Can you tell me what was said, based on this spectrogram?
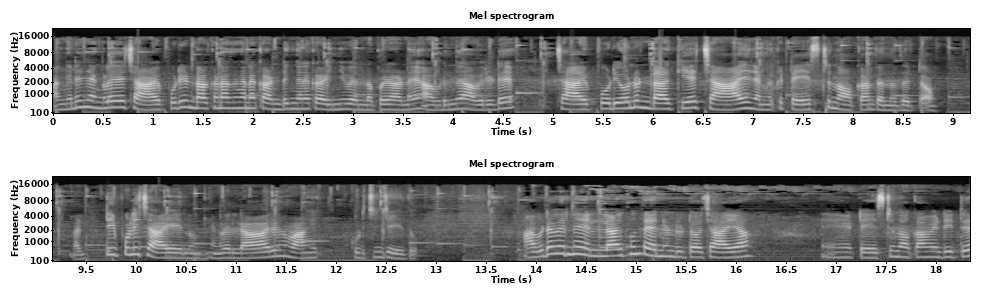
അങ്ങനെ ഞങ്ങൾ ചായപ്പൊടി ഉണ്ടാക്കണമൊക്കെ ഇങ്ങനെ കണ്ട് ഇങ്ങനെ കഴിഞ്ഞ് വന്നപ്പോഴാണ് അവിടുന്ന് അവരുടെ ചായപ്പൊടി കൊണ്ട് ഉണ്ടാക്കിയ ചായ ഞങ്ങൾക്ക് ടേസ്റ്റ് നോക്കാൻ തന്നത് കേട്ടോ അടിപൊളി ചായയായിരുന്നു. ഞങ്ങളെല്ലാവരും വാങ്ങി കുടിച്ചും ചെയ്തു. അവിടെ വരുന്ന എല്ലാവർക്കും തരുന്നുണ്ട് കേട്ടോ ചായ. ടേസ്റ്റ് നോക്കാൻ വേണ്ടിയിട്ട്.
